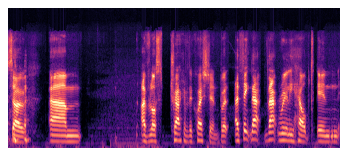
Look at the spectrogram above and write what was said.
So, um, I've lost track of the question, but I think that that really helped in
